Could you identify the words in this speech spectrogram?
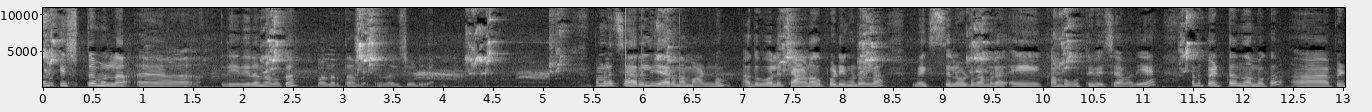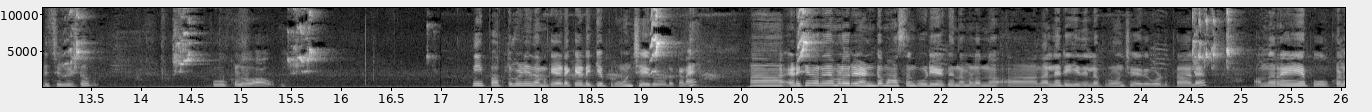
നമുക്കിഷ്ടമുള്ള രീതിയിൽ നമുക്ക് വളർത്താൻ പറ്റുന്ന ഒരു ചെടിയാണ് നമ്മൾ ചരൽ ചേർന്ന മണ്ണും അതുപോലെ ചാണകപ്പൊടിയും കൂടെയുള്ള മിക്സിലോട്ട് നമ്മൾ ഈ കമ്പ് കുത്തി വെച്ചാൽ മതിയേ. അത് പെട്ടെന്ന് നമുക്ക് പിടിച്ചു കിട്ടും. പൂക്കളും ആവും. നീ പത്ത് മണി നമുക്ക് ഇടയ്ക്കിടയ്ക്ക് പ്രൂൺ ചെയ്ത് കൊടുക്കണേ. ഇടയ്ക്ക് പറഞ്ഞാൽ നമ്മളൊരു രണ്ട് മാസം കൂടിയൊക്കെ നമ്മളൊന്ന് നല്ല രീതിയിൽ പ്രൂൺ ചെയ്ത് കൊടുത്താൽ നിറയെ പൂക്കൾ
